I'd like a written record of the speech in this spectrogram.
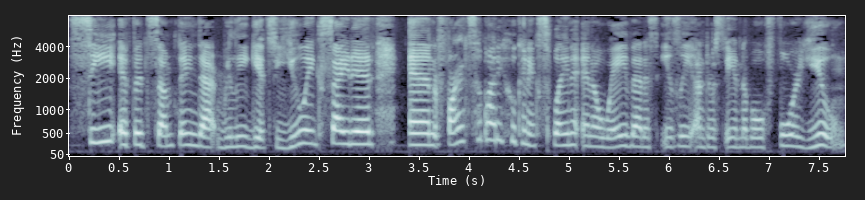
See if it's something that really gets you excited, and find somebody who can explain it in a way that is easily understandable for you.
